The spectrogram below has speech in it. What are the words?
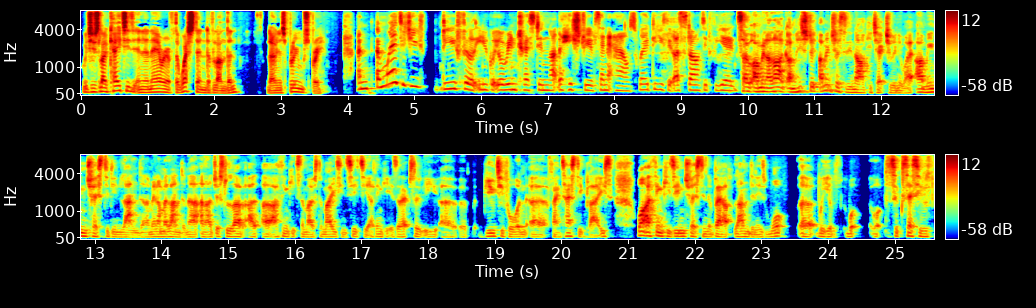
which is located in an area of the West End of London known as Bloomsbury. And and where did you do you feel that you got your interest in like the history of Senate House? Where do you think that started for you? So I mean, I like I'm history. I'm interested in architecture anyway. I'm interested in London. I mean, I'm a Londoner, and I just love. I, I think it's the most amazing city. I think it is an absolutely uh, beautiful and uh, fantastic place. What I think is interesting about London is what uh, we have, what, what successive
